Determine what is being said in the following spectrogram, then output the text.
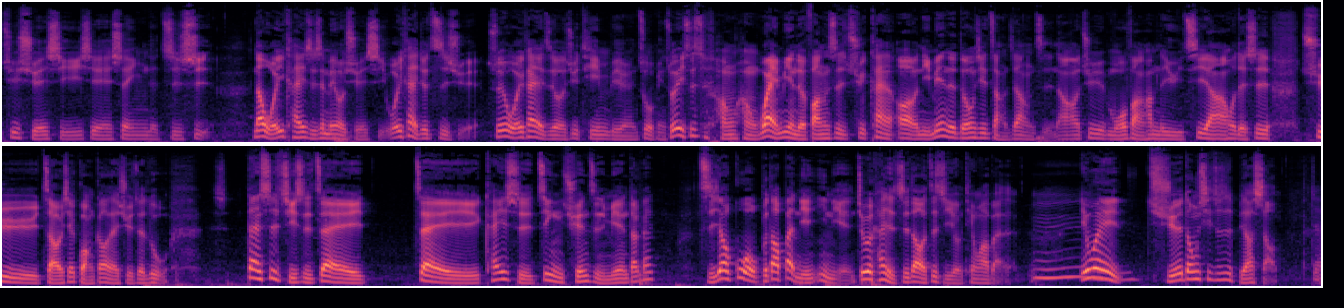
去学习一些声音的知识。那我一开始是没有学习，我一开始就自学，所以我一开始只有去听别人作品，所以是很很外面的方式去看哦，里面的东西长这样子，然后去模仿他们的语气啊，或者是去找一些广告来学着录。但是其实，在在开始进圈子里面，大概只要过不到半年一年，就会开始知道自己有天花板了。嗯，因为学的东西就是比较少。对，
